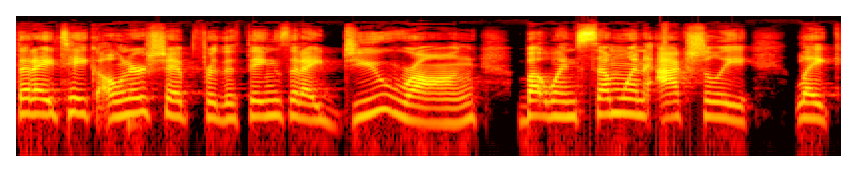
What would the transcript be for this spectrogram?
that I take ownership for the things that I do wrong, but when someone actually like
